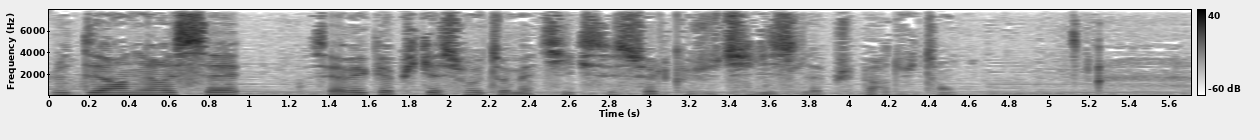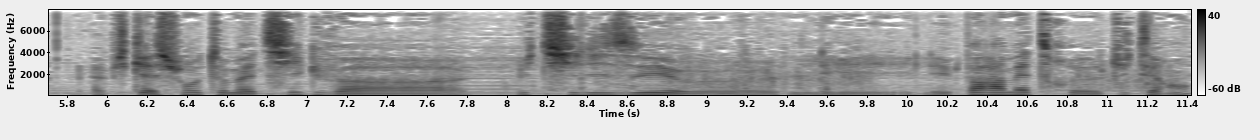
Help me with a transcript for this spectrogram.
Le dernier essai, c'est avec l'application automatique, c'est celle que j'utilise la plupart du temps. L'application automatique va utiliser euh, les, paramètres du terrain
